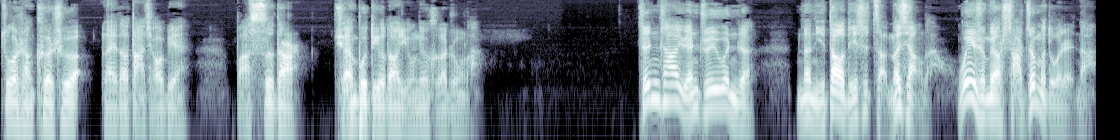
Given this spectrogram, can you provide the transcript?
坐上客车来到大桥边，把四袋全部丢到永宁河中了。侦查员追问着。那你到底是怎么想的？为什么要杀这么多人呢？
